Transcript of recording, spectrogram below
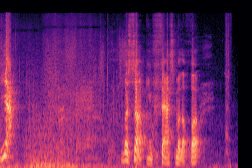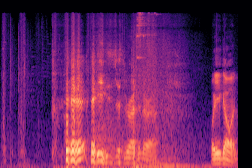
Yeah. What's up, you fast motherfucker? He's just running around. Where you going?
